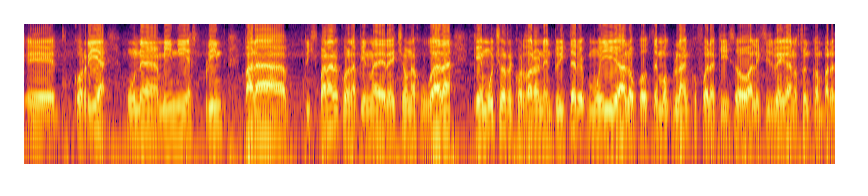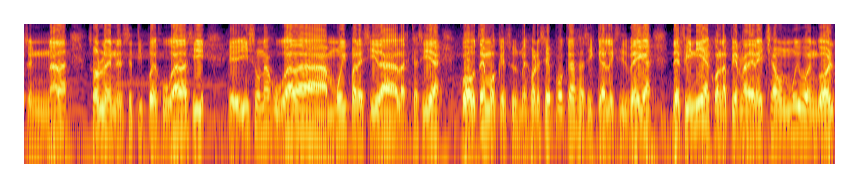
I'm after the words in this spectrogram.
eh, corría una mini sprint para disparar con la pierna derecha una jugada que muchos recordaron en Twitter, muy a lo Cuauhtémoc Blanco fue la que hizo Alexis Vega, no son en comparación ni nada, solo en ese tipo de jugadas sí eh, hizo una jugada muy parecida a las que hacía Cuauhtémoc en sus mejores épocas, así que Alexis Vega definía con la pierna derecha un muy buen gol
